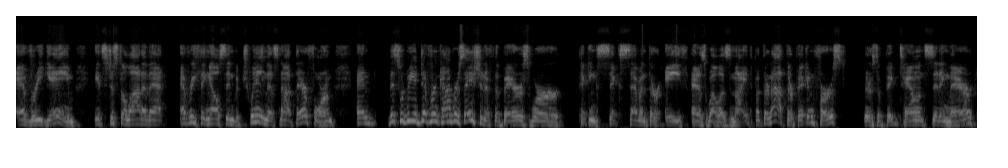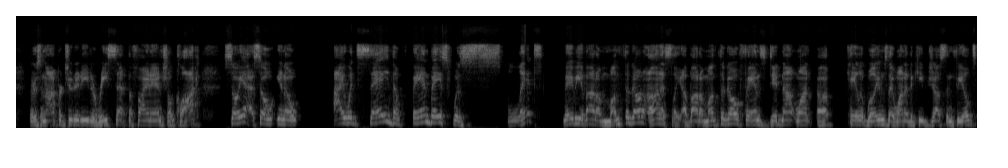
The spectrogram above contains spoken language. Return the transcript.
every game. It's just a lot of that everything else in between that's not there for him. And this would be a different conversation if the Bears were picking sixth, seventh, or eighth as well as ninth, but they're not. They're picking first. There's a big talent sitting there. There's an opportunity to reset the financial clock. So, yeah, so, you know, I would say the fan base was split maybe about a month ago. Honestly, about a month ago, fans did not want uh, Caleb Williams. They wanted to keep Justin Fields.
